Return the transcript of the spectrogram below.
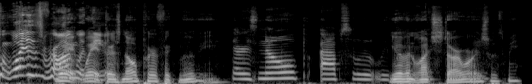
what is wrong wait, with wait, you? Wait, there's no perfect movie. There's no absolutely. You haven't watched Star Wars movie. with me?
